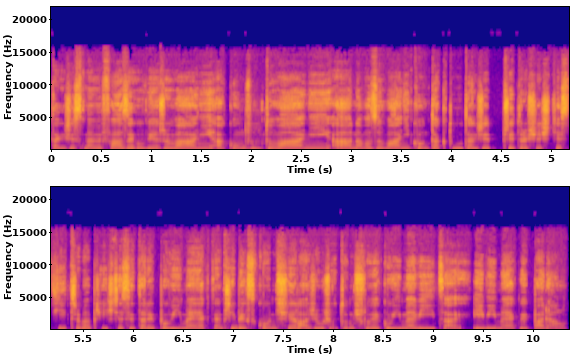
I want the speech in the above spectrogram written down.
takže jsme ve fázi ověřování a konzultování a navazování kontaktů, takže při troše štěstí třeba příště si tady povíme, jak ten příběh skončil a že už o tom člověku víme víc a i víme, jak vypadal.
